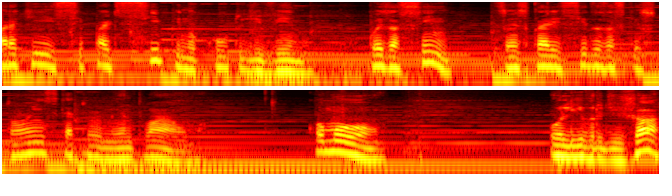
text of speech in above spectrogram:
para que se participe no culto divino, pois assim são esclarecidas as questões que atormentam a alma. Como o livro de Jó,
